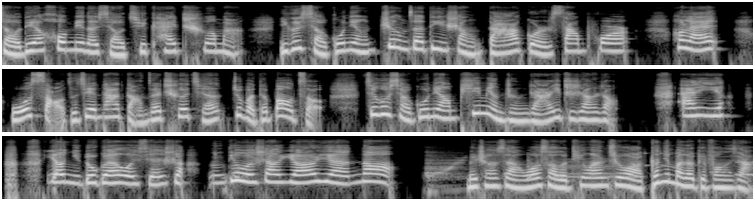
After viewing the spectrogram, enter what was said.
小店后面的小区开车嘛，一个小姑娘正在地上打滚撒泼。后来我嫂子见她挡在车前，就把她抱走。结果小姑娘拼命挣扎，一直嚷嚷：“阿姨，要你多管我闲事，你替我上幼儿园呢。”没成想我嫂子听完之后啊，赶紧把她给放下。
